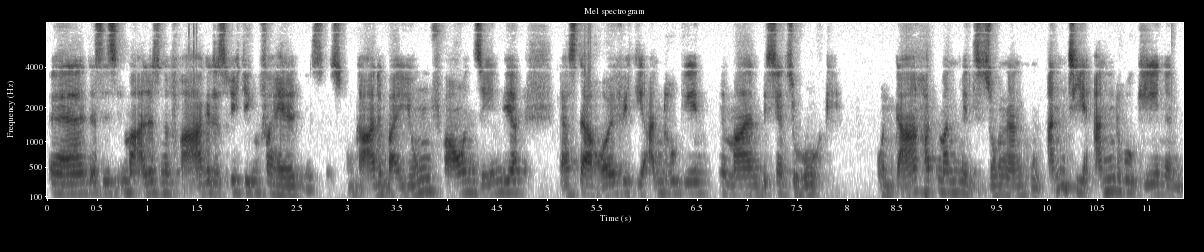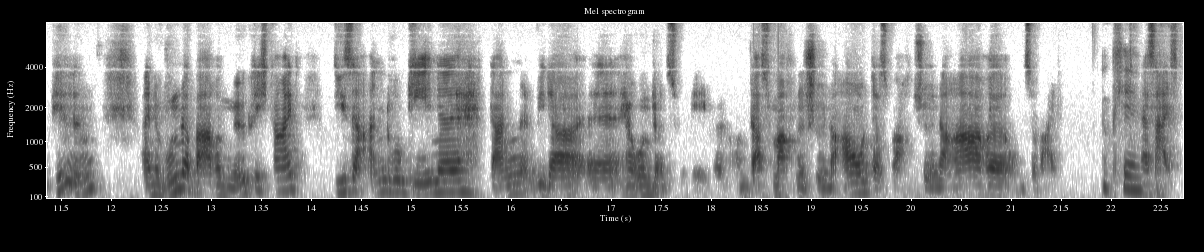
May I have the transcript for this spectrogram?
Äh, das ist immer alles eine Frage des richtigen Verhältnisses. Und gerade bei jungen Frauen sehen wir, dass da häufig die Androgene mal ein bisschen zu hoch gehen. Und da hat man mit sogenannten antiandrogenen Pillen eine wunderbare Möglichkeit, diese Androgene dann wieder äh, herunterzuregeln. Und das macht eine schöne Haut, das macht schöne Haare und so weiter. Okay. Das heißt,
